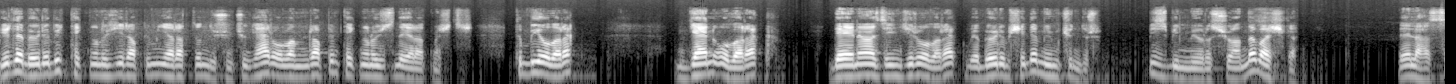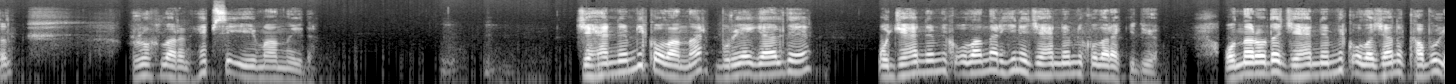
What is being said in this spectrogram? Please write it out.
Bir de böyle bir teknolojiyi Rabbimin yarattığını düşün. Çünkü her olanın Rabbim teknolojisinde yaratmıştır. Tıbbi olarak, gen olarak, DNA zinciri olarak ve böyle bir şey de mümkündür. Biz bilmiyoruz şu anda başka. Velhasıl ruhların hepsi imanlıydı. Cehennemlik olanlar buraya geldi. O cehennemlik olanlar yine cehennemlik olarak gidiyor. Onlar orada cehennemlik olacağını kabul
